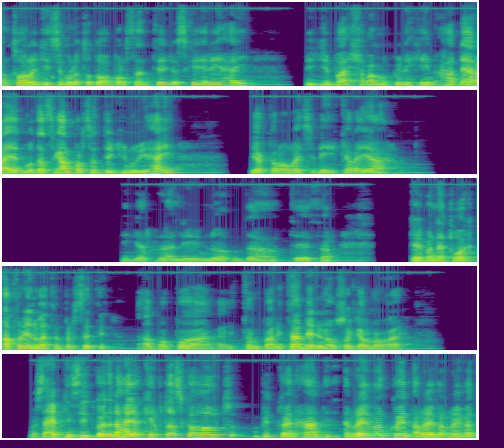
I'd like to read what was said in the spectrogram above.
antology isaguna toddoba percentage iska yaryahay digiba shaqa ma hadheer ayaad moodaa sagaal percentage inuu yahay. Yaa kaloo la karayaa iga raali noqda tether cable network afar iyo labaatan percentage. Ababa tan baaritaan dheer inaan u soo galno waay masaaxiibkii siidkooda dhahaya cryptos ka howd bitcoin ahaan raven coin raven raven.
